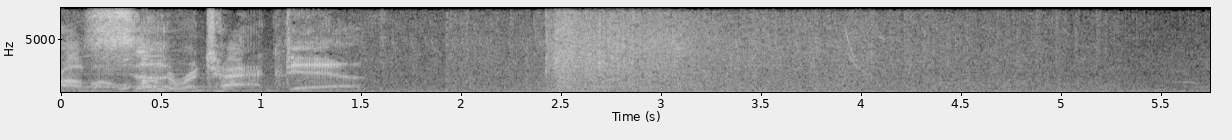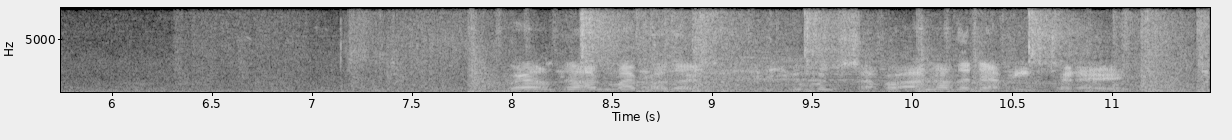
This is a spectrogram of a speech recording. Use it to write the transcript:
Bravo Sudden under attack. Death. Well done, my brothers. The humans suffer another defeat today.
